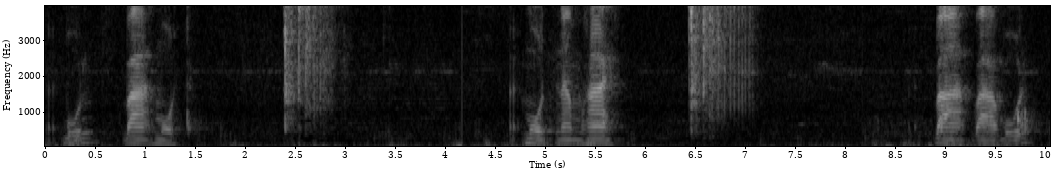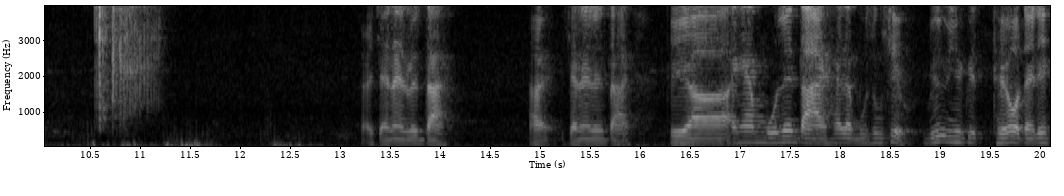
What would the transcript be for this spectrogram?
Đấy, 4 3 1 Đấy, 1 5 2 3 3 4 Đấy, trái này lên tài. Đấy, trái này lên tài. Thì à, anh em muốn lên tài hay là muốn xuống xỉu? Ví dụ như cái thế hột này đi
